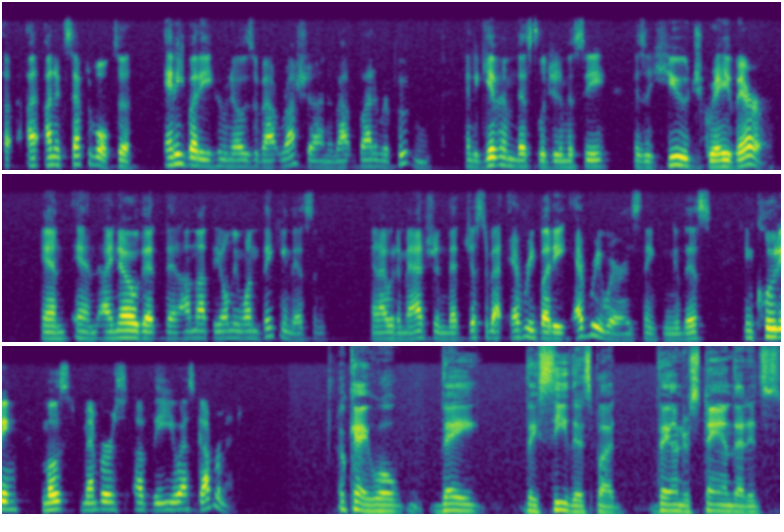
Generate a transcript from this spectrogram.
uh, unacceptable to anybody who knows about Russia and about Vladimir Putin. And to give him this legitimacy is a huge grave error. And and I know that, that I'm not the only one thinking this, and, and I would imagine that just about everybody everywhere is thinking of this, including most members of the U.S. government. Okay, well, they they see this, but they understand that it's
